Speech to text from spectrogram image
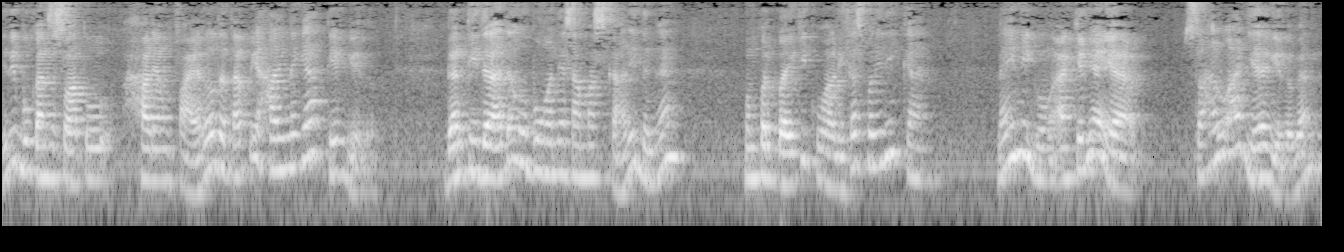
Jadi bukan sesuatu hal yang viral tetapi hal yang negatif gitu dan tidak ada hubungannya sama sekali dengan memperbaiki kualitas pendidikan. Nah ini Gung, akhirnya ya selalu aja gitu kan.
